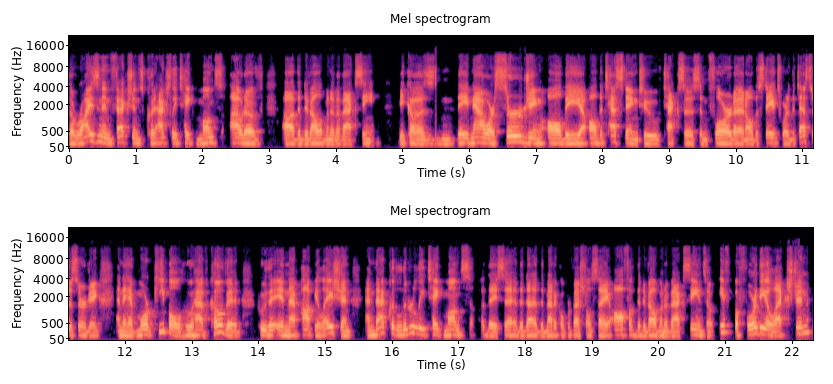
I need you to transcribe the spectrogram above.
the rise in infections could actually take months out of uh, the development of a vaccine. Because they now are surging all the uh, all the testing to Texas and Florida and all the states where the tests are surging, and they have more people who have COVID who the, in that population, and that could literally take months. They say the the medical professionals say off of the development of vaccine. So if before the election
